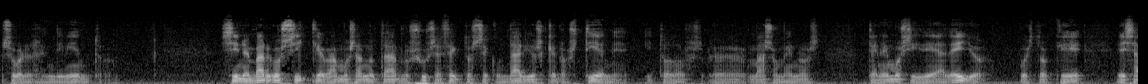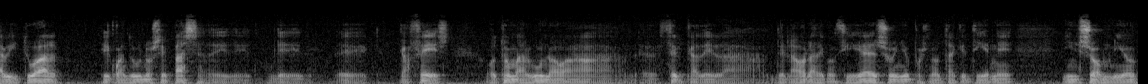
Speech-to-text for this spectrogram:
sobre el rendimiento. Sin embargo, sí que vamos a notar los, sus efectos secundarios que los tiene y todos eh, más o menos tenemos idea de ello, puesto que es habitual que cuando uno se pasa de, de, eh, cafés o toma alguno a, cerca de la, de la, hora de conciliar el sueño, pues nota que tiene insomnio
